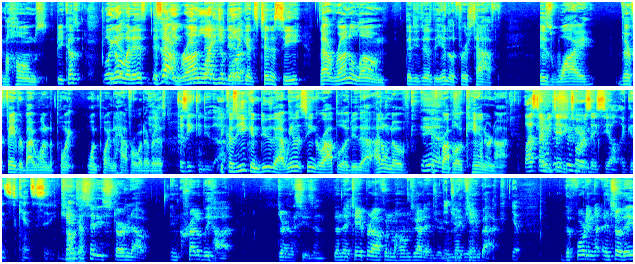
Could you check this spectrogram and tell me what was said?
Mahomes because Well, you know yeah, what it is? It's I that run that like he did put- against Tennessee. That run alone that he did at the end of the first half is why they're favored by one and a point, one point and a half, or whatever it is. because he can do that. Because he can do that. We haven't seen Garoppolo do that. I don't know if, if Garoppolo can or not. Last time he Kansas did, he tore his ACL against Kansas City. Kansas City started out incredibly hot during the season. Then they tapered off when Mahomes got injured, Injured, and they yeah. came back. Yep. The 49 and so they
